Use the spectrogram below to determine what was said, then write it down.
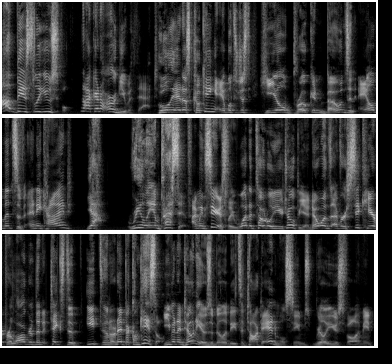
obviously useful. Not gonna argue with that. Julieta's cooking, able to just heal broken bones and ailments of any kind? Yeah, really impressive. I mean, seriously, what a total utopia. No one's ever sick here for longer than it takes to eat an arepa con queso. Even Antonio's ability to talk to animals seems really useful. I mean,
